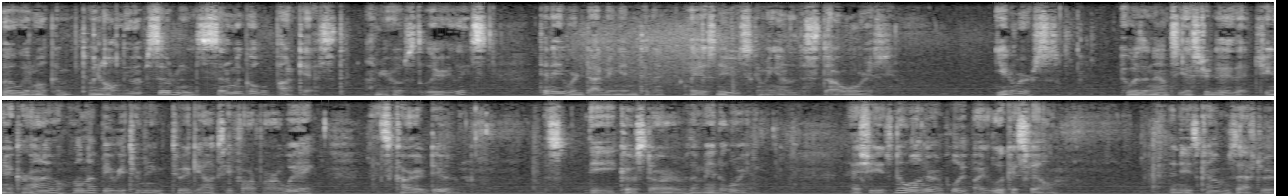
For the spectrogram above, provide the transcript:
Hello and welcome to an all-new episode of the Cinema Gold Podcast. I'm your host, Larry Leese. Today we're diving into the latest news coming out of the Star Wars universe. It was announced yesterday that Gina Carano will not be returning to a galaxy far, far away as Cara Dune, the co-star of The Mandalorian, as she is no longer employed by Lucasfilm. The news comes after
